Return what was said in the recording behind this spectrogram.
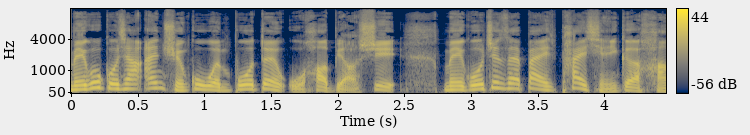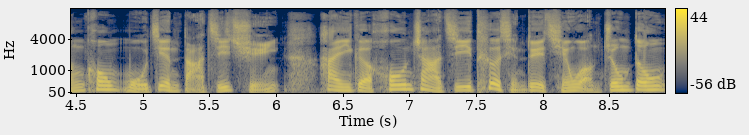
美国国家安全顾问波顿五号表示，美国正在派派遣一个航空母舰打击群和一个轰炸机特遣队前往中东，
